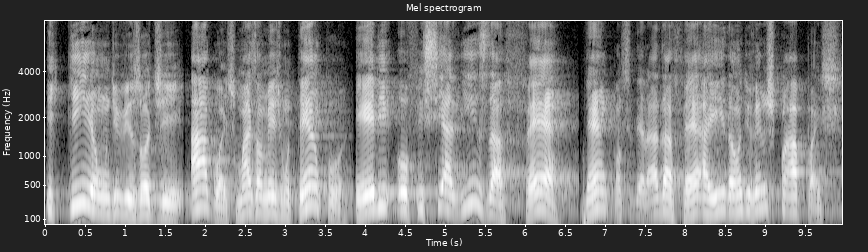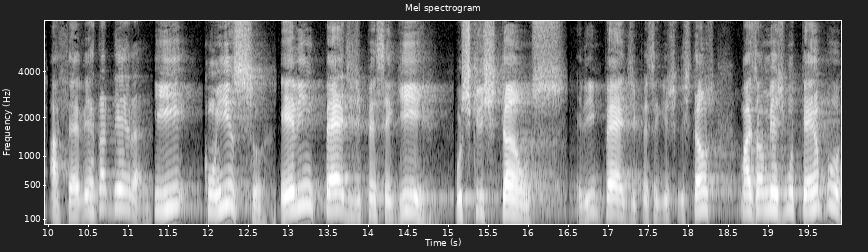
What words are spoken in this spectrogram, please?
e cria um divisor de águas, mas ao mesmo tempo ele oficializa a fé, né, considerada a fé aí da onde vem os papas, a fé verdadeira. E com isso ele impede de perseguir os cristãos, ele impede de perseguir os cristãos, mas ao mesmo tempo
